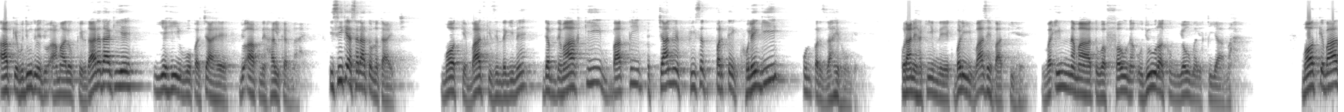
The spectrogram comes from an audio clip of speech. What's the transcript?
آپ کے وجود نے جو اعمال و کردار ادا کیے، یہی وہ پرچہ ہے جو آپ نے حل کرنا ہے۔ اسی کے اثرات و نتائج۔ موت کے بعد کی زندگی میں جب دماغ کی باقی پچانوے فیصد پرتیں کھلیں گی، ان پر ظاہر ہوں گے۔ قرآن حکیم نے ایک بڑی واضح بات کی ہے۔ وہ ان نمات و فون اجور یوم القیامہ موت کے بعد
